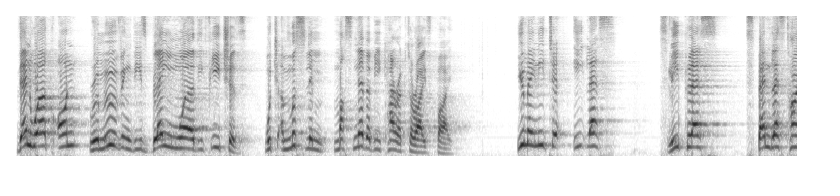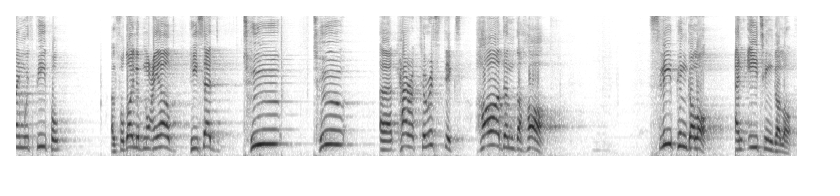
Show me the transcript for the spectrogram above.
Then work on removing these blameworthy features which a Muslim must never be characterized by. You may need to eat less, sleep less, spend less time with people. Al-Fudayl ibn Iyad, he said, two, two uh, characteristics harden the heart. Sleeping a lot and eating a lot.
